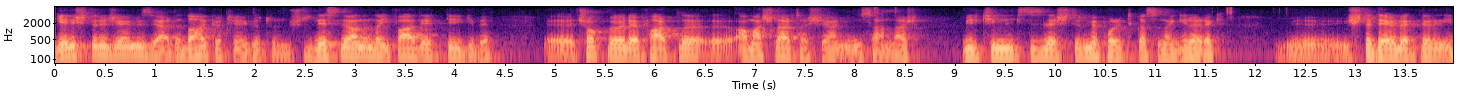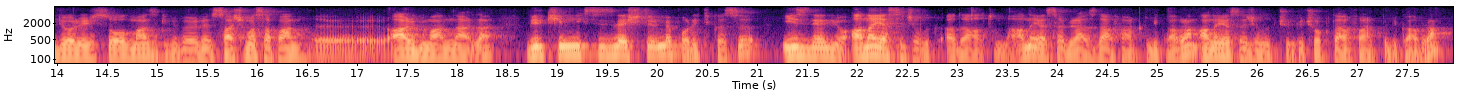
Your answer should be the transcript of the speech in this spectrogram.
geliştireceğimiz yerde daha kötüye götürmüşüz. Neslihan'ın da ifade ettiği gibi e, çok böyle farklı e, amaçlar taşıyan insanlar bir kimliksizleştirme politikasına girerek e, işte devletlerin ideolojisi olmaz gibi böyle saçma sapan e, argümanlarla bir kimliksizleştirme politikası izleniyor. Anayasacılık adı altında. Anayasa biraz daha farklı bir kavram. Anayasacılık çünkü çok daha farklı bir kavram.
